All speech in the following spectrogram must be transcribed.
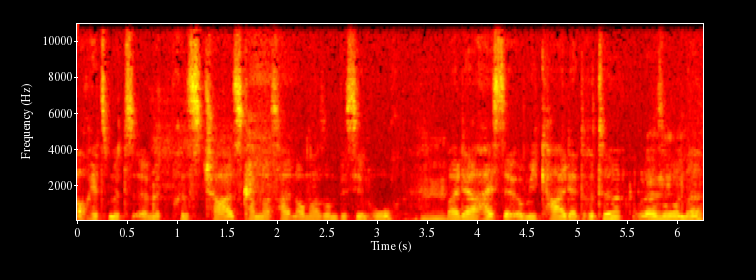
Auch jetzt mit, äh, mit Prinz Charles kam das halt noch mal so ein bisschen hoch, Mhm. weil der heißt ja irgendwie Karl der Dritte oder so, ne?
